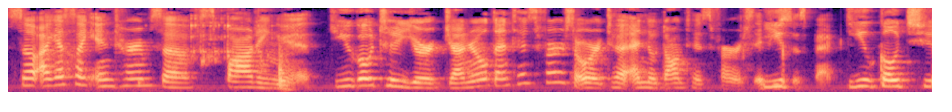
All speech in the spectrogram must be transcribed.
So I guess like in terms of spotting it, do you go to your general dentist first or to endodontist first if you, You- suspect? You go to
